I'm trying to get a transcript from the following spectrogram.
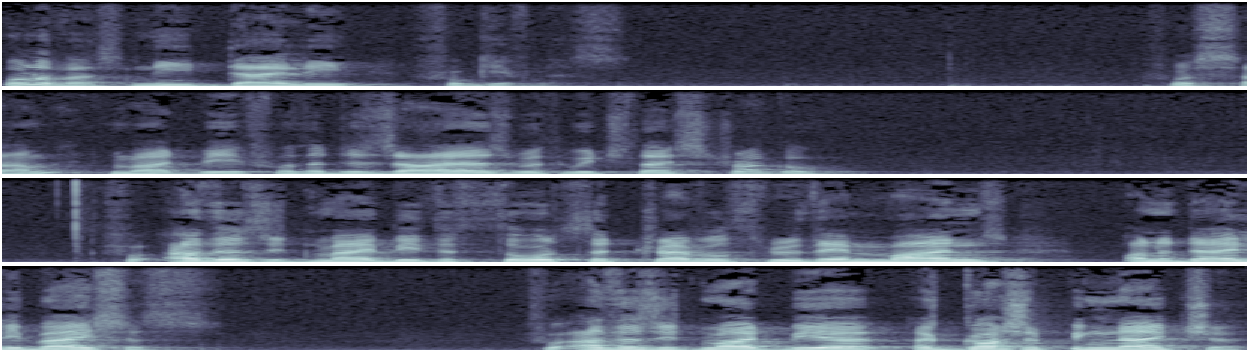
all of us need daily forgiveness. For some, it might be for the desires with which they struggle. For others, it may be the thoughts that travel through their minds on a daily basis. For others, it might be a, a gossiping nature.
